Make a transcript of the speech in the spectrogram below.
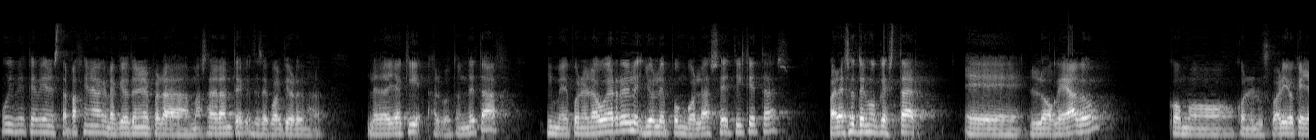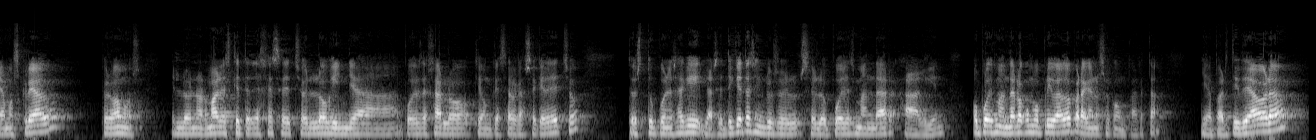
Uy, qué bien esta página que la quiero tener para más adelante desde cualquier ordenador. Le doy aquí al botón de tag y me pone la URL, yo le pongo las etiquetas. Para eso tengo que estar eh, logueado como con el usuario que ya hemos creado, pero vamos, lo normal es que te dejes hecho el login ya, puedes dejarlo que aunque salga se quede hecho. Entonces tú pones aquí las etiquetas, incluso se lo puedes mandar a alguien. O puedes mandarlo como privado para que no se comparta. Y a partir de ahora,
